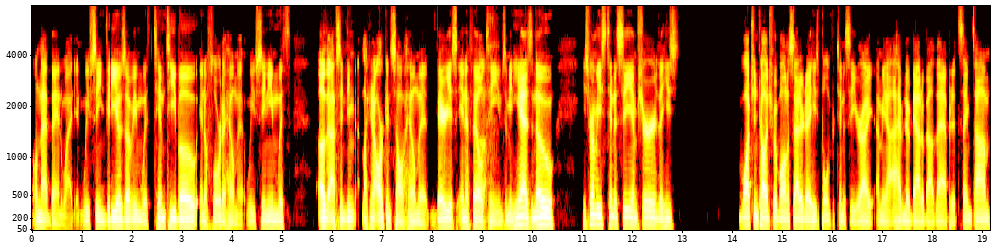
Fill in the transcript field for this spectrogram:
on that bandwagon. We've seen videos of him with Tim Tebow in a Florida helmet. We've seen him with other. I've seen him like an Arkansas helmet. Various NFL teams. I mean, he has no. He's from East Tennessee. I'm sure that he's watching college football on a Saturday. He's pulling for Tennessee, right? I mean, I have no doubt about that. But at the same time,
